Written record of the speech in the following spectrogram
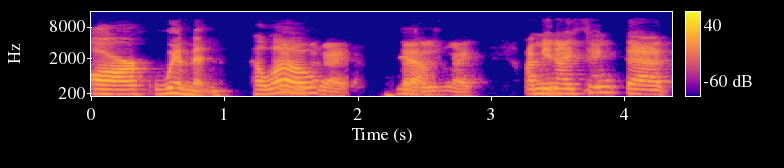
are women. Hello. That right. Yeah. That is right. I mean, I think that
